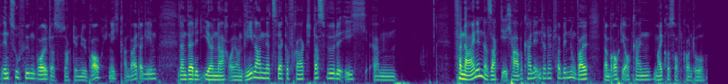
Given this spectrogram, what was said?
hinzufügen wollt. Das sagt ihr, nö, brauche ich nicht, kann weitergehen. Dann werdet ihr nach eurem WLAN-Netzwerk gefragt. Das würde ich ähm, verneinen. Da sagt ihr, ich habe keine Internetverbindung, weil dann braucht ihr auch kein Microsoft-Konto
